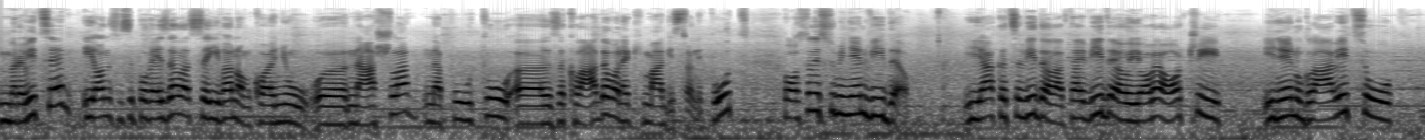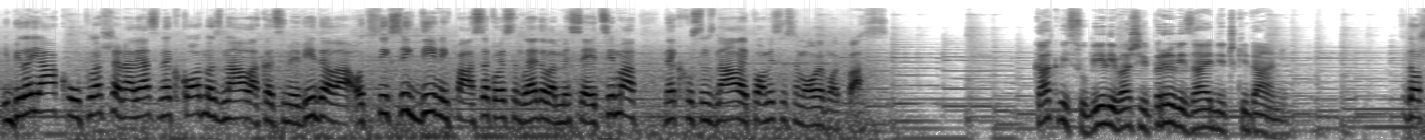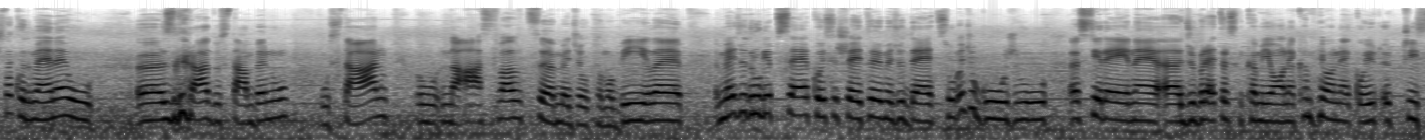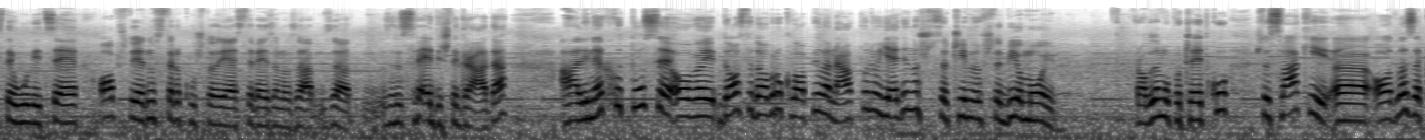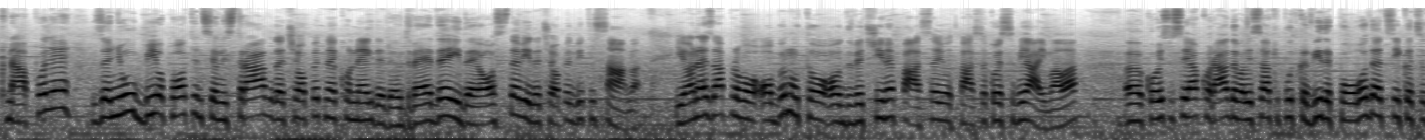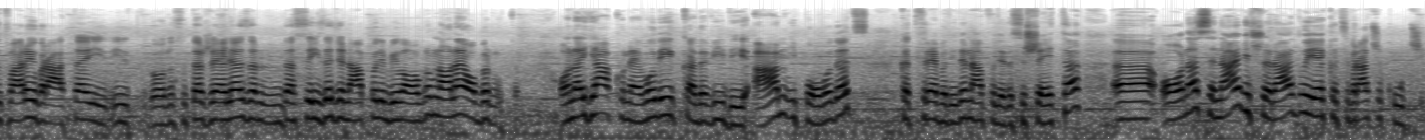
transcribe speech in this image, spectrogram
Mrvice i onda sam se povezala sa Ivanom koja nju našla na putu za Kladovo, neki magistralni put poslali su mi njen video. I ja kad sam videla taj video i ove oči i njenu glavicu i bila jako uplašena, ali ja sam nekako odmah znala kad sam je videla od tih svih divnih pasa koje sam gledala mesecima, nekako sam znala i pomislila sam ovo je moj pas. Kakvi su bili vaši prvi zajednički dani? Došla kod mene u e, zgradu stambenu, u stan, u, na asfalt, među automobile, među druge pse koji se šetaju među decu, među gužvu, e, sirene, e, džubretarske kamione, kamione koji čiste ulice, opštu jednu strku što jeste vezano za, za, za središte grada. Ali nekako tu se ovaj, dosta dobro uklopila napolju, jedino što, sa čim što je bio moj problem u početku što svaki e, odlazak napolje za nju bio potencijalni strah da će opet neko negde da je odvede i da je ostavi i da će opet biti sama. I ona je zapravo obrnuto od većine pasa i od pasa koje sam ja imala e, koji su se jako radovali svaki put kad vide povodac i kad se otvaraju vrata i, i odnosno ta želja za, da se izađe napolje bila ogromna, ona je obrnuta. Ona jako ne voli kada vidi am i povodac, kad treba da ide napolje da se šeta. E, ona se najviše raduje kad se vraća kući.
